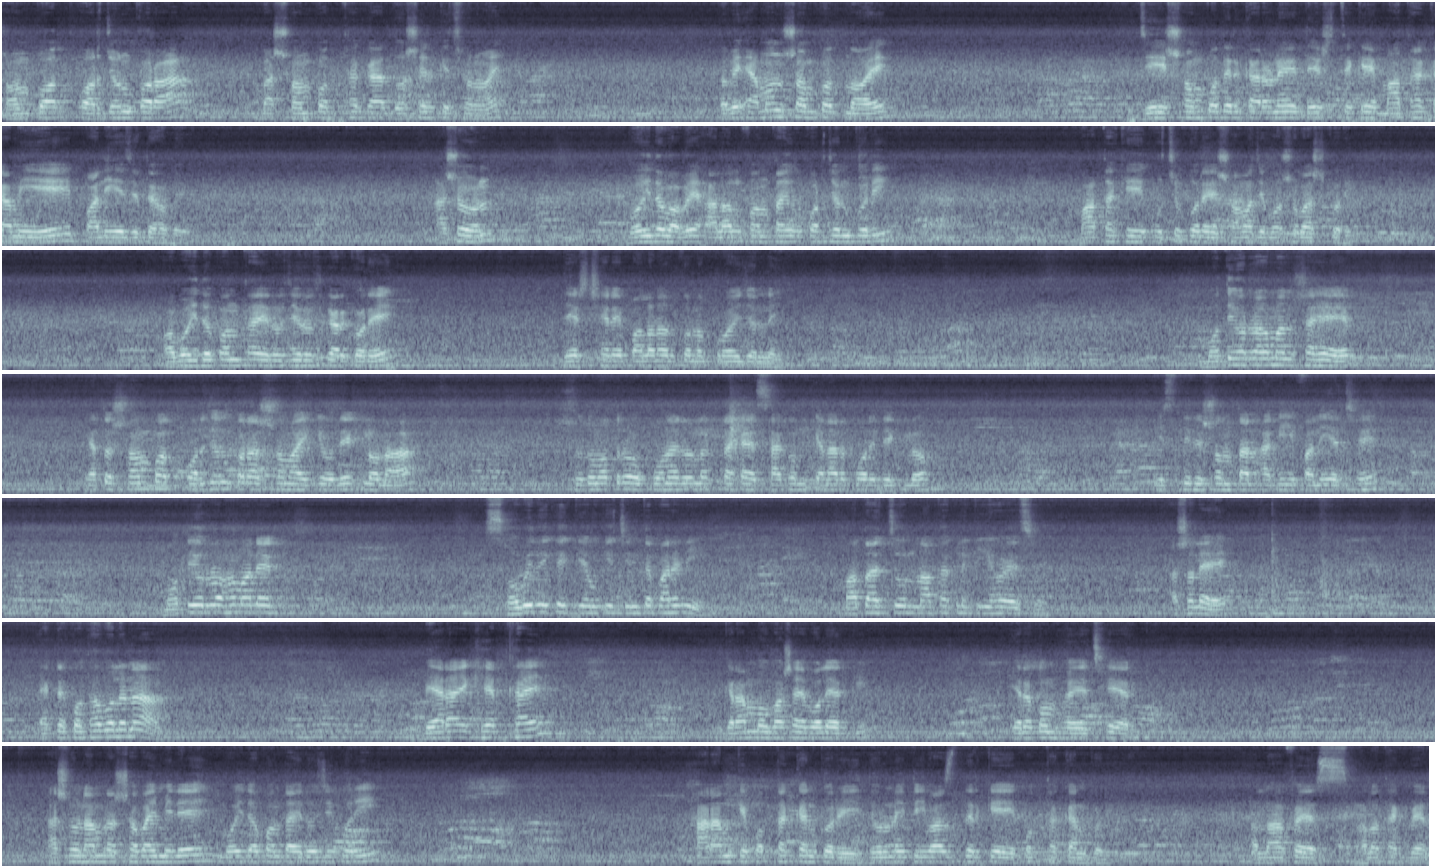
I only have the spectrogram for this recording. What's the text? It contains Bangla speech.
সম্পদ অর্জন করা বা সম্পদ থাকা দোষের কিছু নয়। তবে এমন সম্পদ নয় যে সম্পদের কারণে দেশ থেকে মাথা কামিয়ে পালিয়ে যেতে হবে। আসুন, বৈধভাবে হালাল পন্থায় উপার্জন করি, মাথাকে উঁচু করে সমাজে বসবাস করি। অবৈধ পন্থায় রোজি রোজগার করে দেশ ছেড়ে পালানোর কোনো প্রয়োজন নেই। মতিউর রহমান সাহেব এত সম্পদ অর্জন করার সময় কেউ দেখল না। শুধুমাত্র পনেরো লাখ টাকায় ছাগল কেনার পরে দেখল। স্ত্রীর সন্তান আগেই পালিয়েছে। মতিউর রহমানের ছবি দেখে কেউ কি চিনতে পারেনি? মাথায় চুল না থাকলে কি হয়েছে? আসলে একটা কথা বলে না, বেড়ায় খেত খায়, গ্রাম্য ভাষায় বলে আর কি। এরকম হয়েছে আর আসুন আমরা সবাই মিলে বৈধপন্থায় রুজি করি। হারামকে প্রত্যাখ্যান করি, দুর্নীতিবাজদেরকে প্রত্যাখ্যান করি। আল্লাহ হাফেজ, ভালো থাকবেন।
